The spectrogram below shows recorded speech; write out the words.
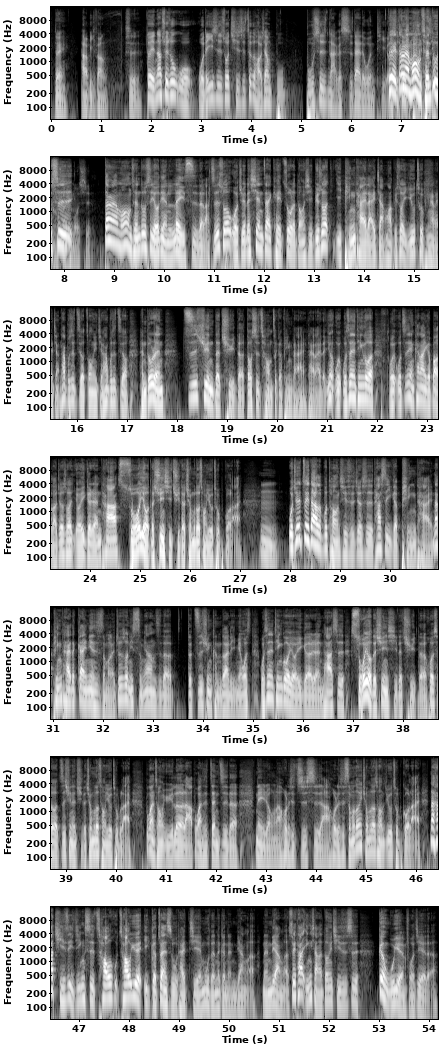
对打个比方，是，对，那所以说我我的意思是说，其实这个好像不不是哪个时代的问题。而对当然某种程度是模式。当然，某种程度是有点类似的啦。只是说，我觉得现在可以做的东西，比如说以平台来讲的话，比如说以 YouTube 平台来讲，它不是只有综艺节目，它不是只有很多人资讯的取得都是从这个平台台来的。因为我我之前听过，我我之前看到一个报道，就是说有一个人他所有的讯息取得全部都从 YouTube 过来。嗯，我觉得最大的不同其实就是它是一个平台。那平台的概念是什么呢？就是说你什么样子的的资讯可能都在里面。我我甚至听过有一个人，他是所有的讯息的取得或者所有资讯的取得，全部都从 YouTube 来，不管从娱乐啦，不管是政治的内容啦，或者是知识啊，或者是什么东西，全部都从 YouTube 过来。那他其实已经是超超越一个钻石舞台节目的那个能量了，能量了。所以它影响的东西其实是更无远佛界的。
